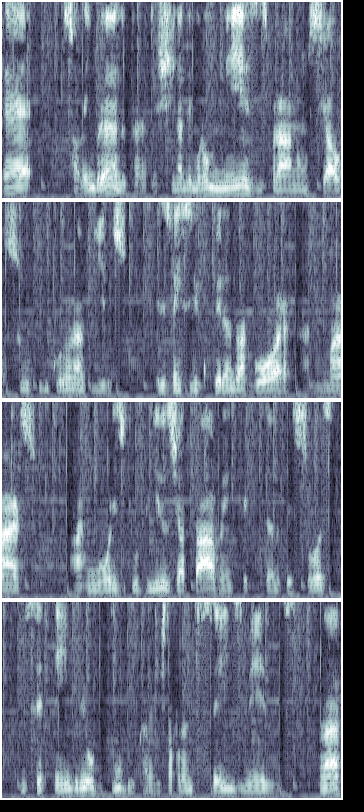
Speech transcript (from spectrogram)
É, só lembrando, cara, que a China demorou meses para anunciar o surto do coronavírus. Eles vêm se recuperando agora, cara, em março. Há rumores de que o vírus já estava infectando pessoas em setembro e outubro, cara. A gente está falando de seis meses, né?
